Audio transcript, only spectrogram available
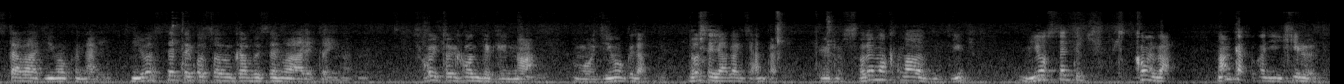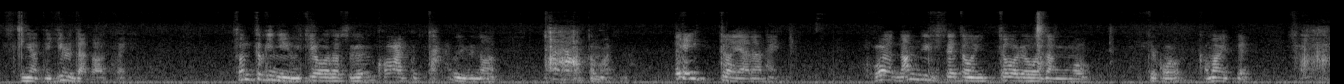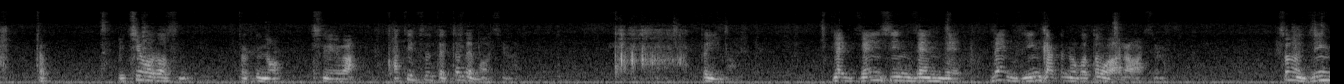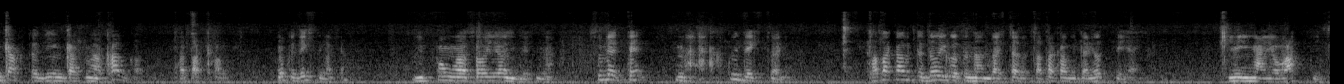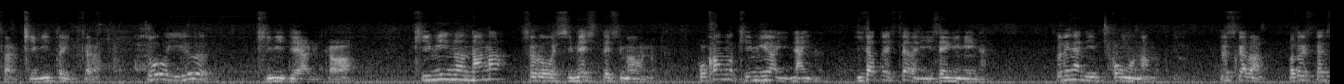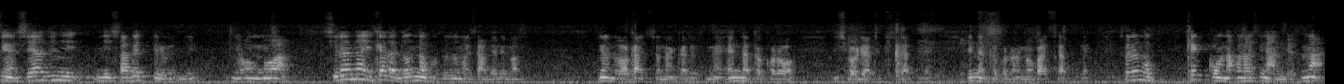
下は地獄なり身を捨ててこそ浮かぶせもあれと言います。そこに飛び込んでくるのはもう地獄だって。どうしてやられちゃうんだというとそれも構わず身を捨てて突っ込めば何かそこに生きる隙ができるだろうと。その時に打ち下ろすこうやってターンいうのをターッと回しますえいっとはやらないこれは何時してても一刀両断をしてこう構えてさーっと打ち下ろす時の杖は立ちつてとで申します。パーと言います。全身全霊全人格のことを表します。その人格と人格が勝うか戦う。よくできてません日本はそういうようにですが全てうまくできております戦うってどういうことなんだしたら戦うだよってやる君が弱って言ったら君と言ったらどういう君であるかは君の名がそれを示してしまうの。で他の君はいないの。いたとしたら偽君が。それが日本語なの。ですから私たちが知らずにに喋ってる日本語は知らないからどんなことでも喋れます。今の若い人なんかですね変なところを省略しちゃって変なところを伸ばしちゃってそれも結構な話なんですが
